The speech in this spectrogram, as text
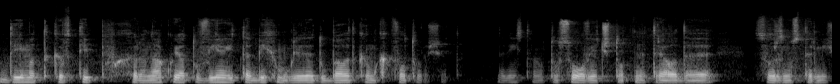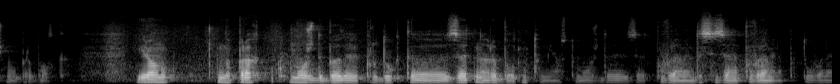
да има такъв тип храна, която винаги те биха могли да добавят към каквото решат. Единственото условие, че то не трябва да е свързано с термична обработка. И реално на прах може да бъде продукта взет на работното място, може да е взет по време, да се вземе по време на пътуване,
